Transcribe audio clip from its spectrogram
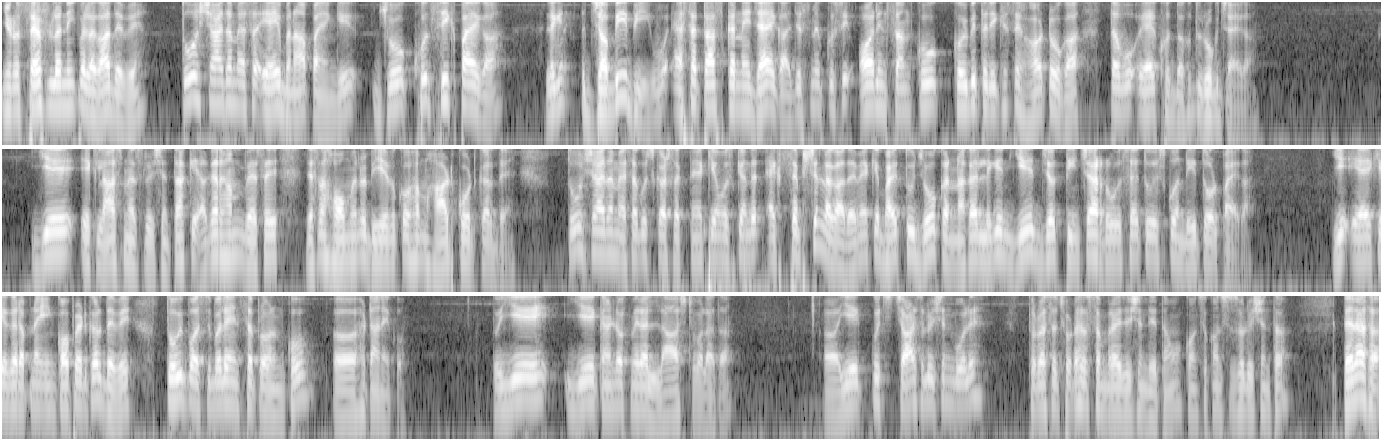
यू नो सेल्फ लर्निंग पे लगा देवे तो शायद हम ऐसा एआई बना पाएँगे जो खुद सीख पाएगा। लेकिन जब भी वो ऐसा टास्क करने जाएगा जिसमें किसी और इंसान को कोई भी तरीके से हर्ट होगा, तब वो एआई खुद ब खुद रुक जाएगा। ये एक लास्ट में सोल्यूशन था कि अगर हम वैसे जैसा हॉर्मोनल बिहेवियर को हम हार्ड कोड कर दें तो शायद हम ऐसा कुछ कर सकते हैं कि हम उसके अंदर एक्सेप्शन लगा दें कि भाई तू जो करना कर लेकिन ये जो तीन चार रूल्स है तो इसको नहीं तोड़ पाएगा। ये ए आई की अगर अपना इंकॉपरेट कर देवे तो भी पॉसिबल है इन सब प्रॉब्लम को आ, हटाने को। तो ये ये काइंड kind ऑफ़ of मेरा लास्ट वाला था। आ, ये कुछ चार सोल्यूशन बोले थोड़ा सा छोटा सा समराइजेशन देता हूँ कौन सा कौन सा सोल्यूशन था। पहला था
